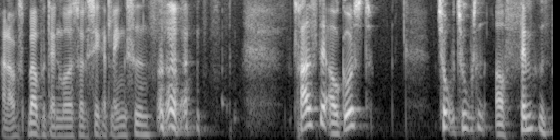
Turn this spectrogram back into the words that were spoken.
Han nok spørger på den måde, så er det sikkert længe siden. 30. august 2015.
